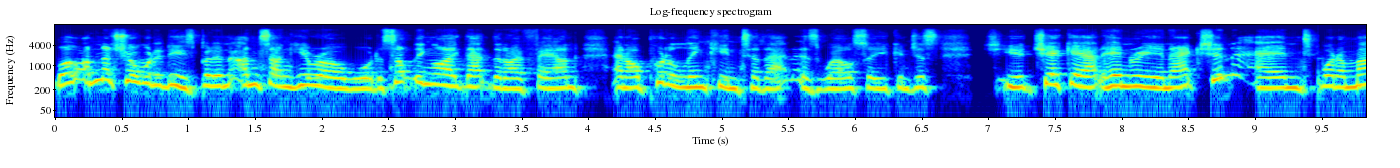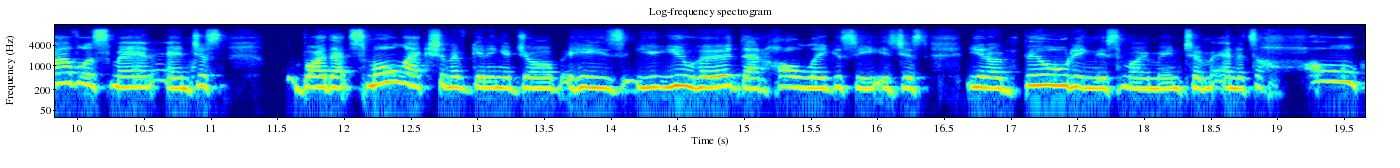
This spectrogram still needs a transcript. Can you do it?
well, I'm not sure what it is, but an Unsung Hero Award or something like that that I found. And I'll put a link into that as well. So you can just you check out Henry in action and what a marvelous man and just by that small action of getting a job he's you you heard that whole legacy is just you know building this momentum and it's a whole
